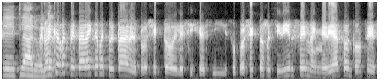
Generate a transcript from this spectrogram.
eh, claro. Pero hay que respetar, hay que respetar el proyecto de Lesiges. y su proyecto es recibirse en lo inmediato, entonces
